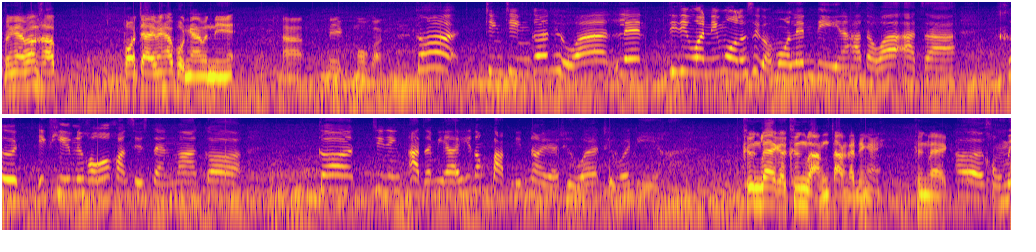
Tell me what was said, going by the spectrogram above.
เป็นไงบ้างครับ พอใจไหมครับผลงานวันนี้อ่าเมกโมก่อน ก็จริง ๆ ก็ถือว่าเล่นจริงๆวันนี้โมรู้สึกว่าโมเล่นดีนะคะ แต่ว่าอาจจะคืออีกทีมหนึงเขาก็คอนสิสแตนต์มากก็ ก็จริงๆอาจจะมีอะไรที่ต้องปรับนิดหน่อยแต่ถือว่าถือว่าดีค่ะ ครึ่งแรกกับครึ่งหลังต่างกันยังไง ครึ่งแรก เออของเม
